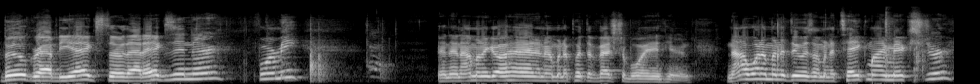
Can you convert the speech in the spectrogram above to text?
Boo, grab the eggs, throw that eggs in there for me. And then I'm going to go ahead and I'm going to put the vegetable oil in here. Now what I'm going to do is I'm going to take my mixture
